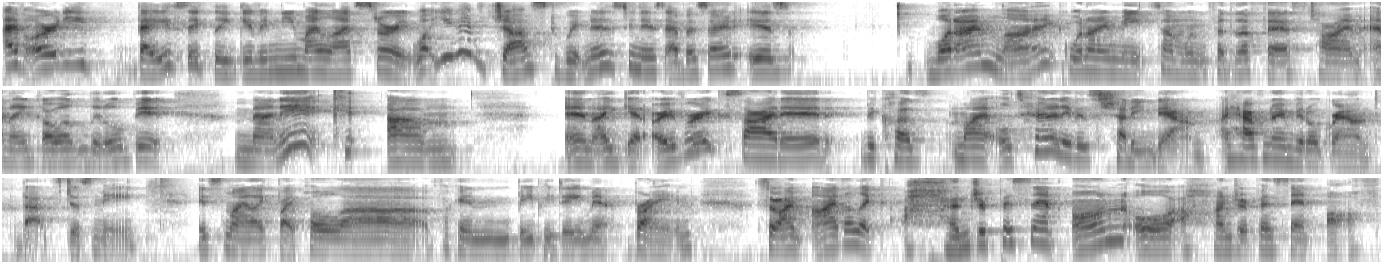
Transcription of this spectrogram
I've already basically given you my life story. What you have just witnessed in this episode is what I'm like when I meet someone for the first time and I go a little bit manic. Um, and I get overexcited because my alternative is shutting down. I have no middle ground. That's just me. It's my like bipolar fucking BPD brain. So I'm either like 100% on or 100% off.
